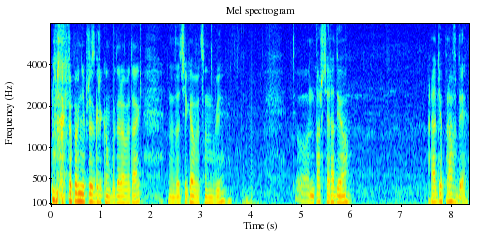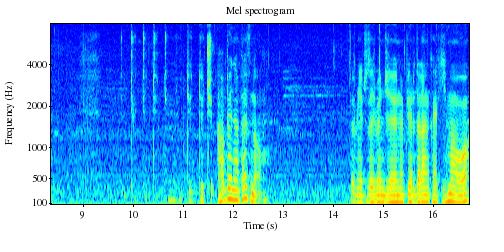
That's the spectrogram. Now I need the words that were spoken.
to pewnie przez gry komputerowe, tak? No to ciekawe, co on mówi. Tu, patrzcie, radio. Radio prawdy. Ty, ty, czy aby na pewno. Pewnie tu zaś będzie napierdalanka jakich mało.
